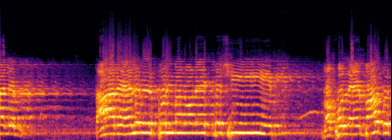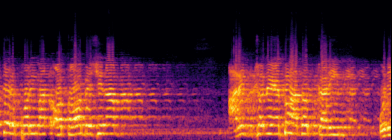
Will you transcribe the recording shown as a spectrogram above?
আলেম, তার এলেমের পরিমাণ অনেক বেশি, নফল এবাদতের পরিমাণ অত বেশি না। আরেকজন এবাদতকারী, উনি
